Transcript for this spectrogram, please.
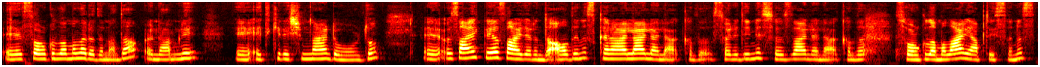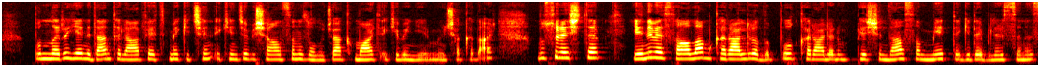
e, sorgulamalar adına da önemli e, etkileşimler doğurdu. Ee, özellikle yaz aylarında aldığınız kararlarla alakalı, söylediğiniz sözlerle alakalı sorgulamalar yaptıysanız bunları yeniden telafi etmek için ikinci bir şansınız olacak Mart 2023'e kadar. Bu süreçte yeni ve sağlam kararlar alıp bu kararların peşinden samimiyetle gidebilirsiniz.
